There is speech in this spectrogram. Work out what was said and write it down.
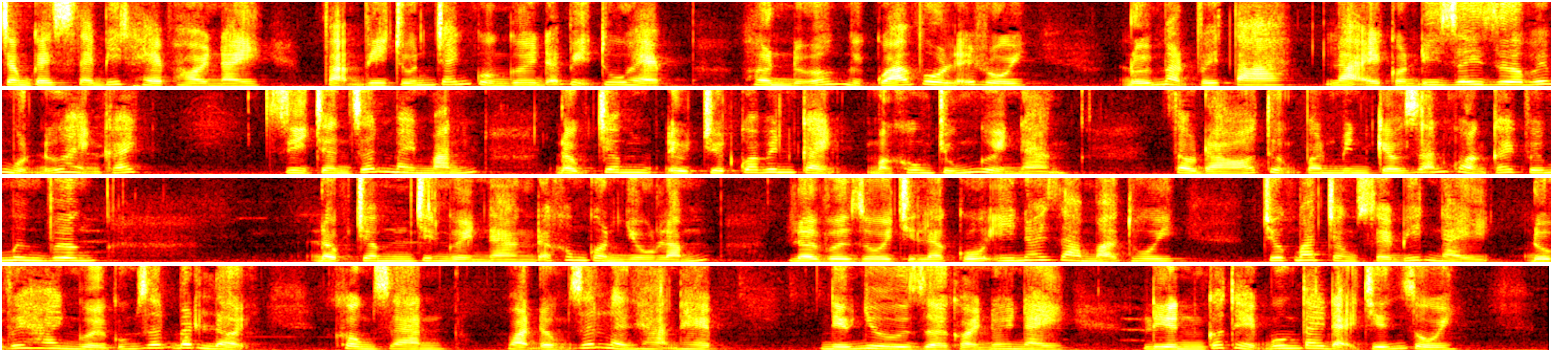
Trong cái xe buýt hẹp hòi này, phạm vi trốn tránh của ngươi đã bị thu hẹp, hơn nữa người quá vô lễ rồi. Đối mặt với ta lại còn đi dây dưa với một nữ hành khách. Di Trần rất may mắn Độc châm đều trượt qua bên cạnh Mà không trúng người nàng. Sau đó Thượng Văn Minh kéo giãn khoảng cách với Mương Vương. Độc châm trên người nàng đã không còn nhiều lắm. Lời vừa rồi chỉ là cố ý nói ra mà thôi. Trước mắt trong xe buýt này Đối với hai người cũng rất bất lợi. Không gian hoạt động rất là hạn hẹp. Nếu như rời khỏi nơi này Liền có thể buông tay đại chiến rồi.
